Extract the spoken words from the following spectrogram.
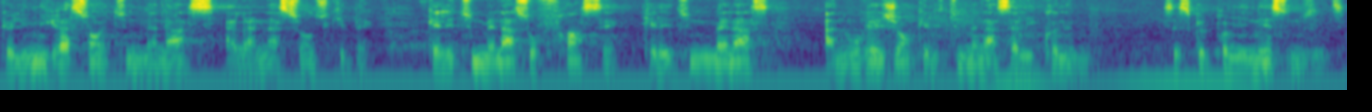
que l'immigration est une menace à la nation du Québec, qu'elle est une menace aux Français, qu'elle est une menace à nos régions, qu'elle est une menace à l'économie. C'est ce que le premier ministre nous a dit.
